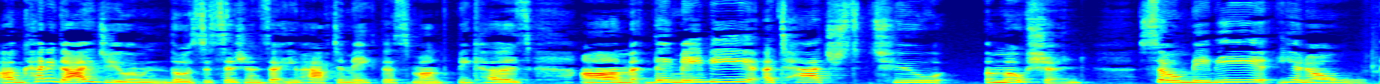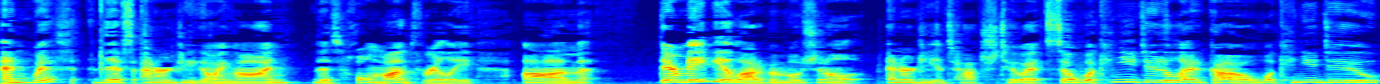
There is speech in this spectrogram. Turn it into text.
um, kind of guide you in those decisions that you have to make this month because um, they may be attached to emotion. So maybe, you know, and with this energy going on this whole month, really, um, there may be a lot of emotional energy attached to it. So what can you do to let it go? What can you do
